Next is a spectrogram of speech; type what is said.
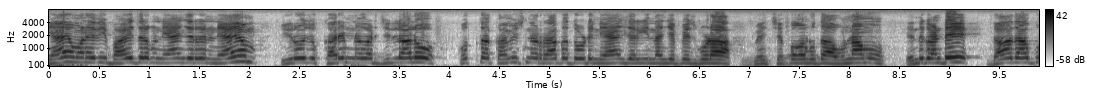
న్యాయం అనేది బాధితులకు న్యాయం జరగని న్యాయం. ఈరోజు కరీంనగర్ జిల్లాలో కొత్త కమిషనర్ రాకతోటి న్యాయం జరిగిందని చెప్పేసి కూడా మేము చెప్పగలుగుతా ఉన్నాము. ఎందుకంటే దాదాపు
